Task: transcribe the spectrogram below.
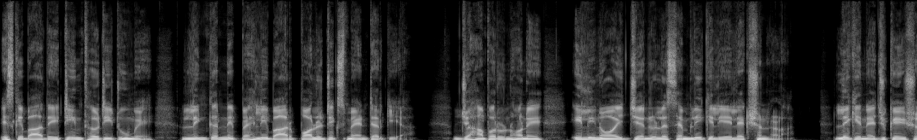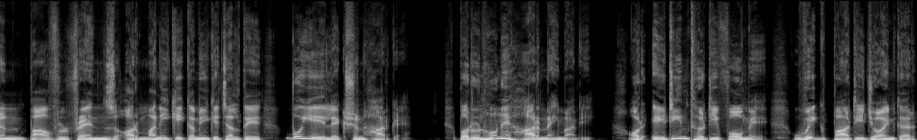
इसके बाद 1832 में लिंकन ने पहली बार पॉलिटिक्स में एंटर किया, जहाँ पर उन्होंने इलिनॉय जनरल असेंबली के लिए इलेक्शन लड़ा। लेकिन एजुकेशन पावरफुल फ्रेंड्स और मनी की कमी के चलते वो ये इलेक्शन हार गए। पर उन्होंने हार नहीं मानी और 1834 में विग पार्टी ज्वाइन कर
